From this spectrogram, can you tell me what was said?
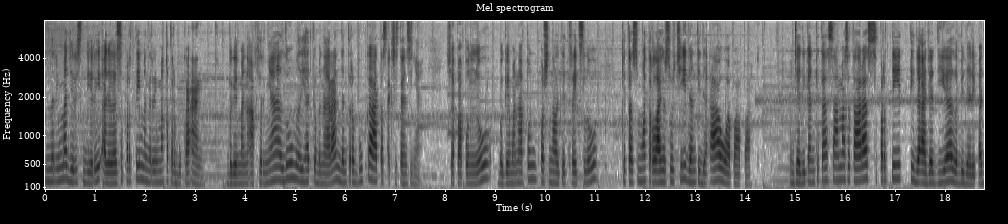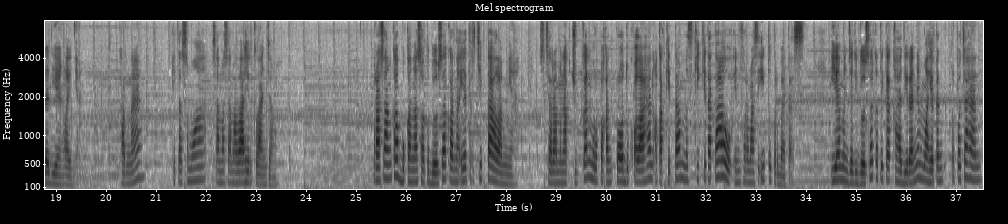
Menerima diri sendiri adalah seperti menerima keterbukaan. Bagaimana akhirnya lu melihat kebenaran dan terbuka atas eksistensinya. Siapa pun lu, bagaimanapun personality traits lu, kita semua terlahir suci dan tidak tahu apa-apa. Menjadikan kita sama setara seperti tidak ada dia lebih daripada dia yang lainnya. Karena kita semua sama-sama lahir telanjang. Prasangka bukanlah suatu dosa karena ia tercipta alamiah secara menakjubkan merupakan produk olahan otak kita meski kita tahu informasi itu terbatas. Ia menjadi dosa ketika kehadirannya melahirkan perpecahan,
